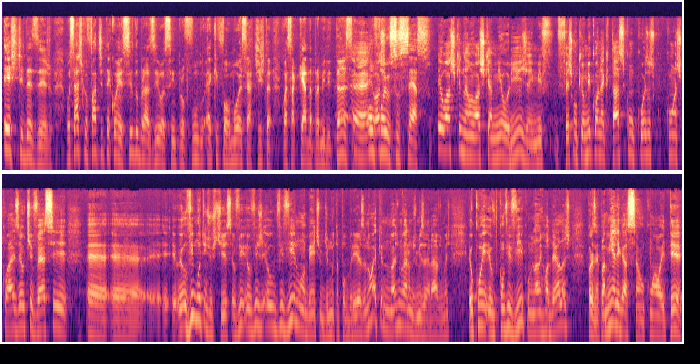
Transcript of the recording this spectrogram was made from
este desejo. Você acha que o fato de ter conhecido o Brasil assim profundo é que formou esse artista com essa queda para a militância? É, Ou foi acho- o sucesso? Eu acho que não. Eu acho que a minha origem me fez com que eu me conectasse com coisas com as quais eu tivesse. É, é, eu, eu, vi muita injustiça, eu, vi, eu, vi, eu vivi num ambiente de muita pobreza. Não é que nós não éramos miseráveis, mas eu, eu convivi com, lá em Rodelas. Por exemplo, a minha ligação com a OIT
